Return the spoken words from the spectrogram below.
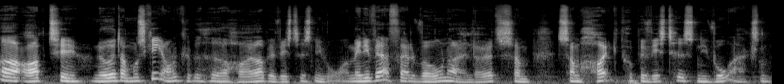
og op til noget, der måske ovenkøbet hedder højere bevidsthedsniveauer, men i hvert fald vågner alert som, som højt på bevidsthedsniveauaksen.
